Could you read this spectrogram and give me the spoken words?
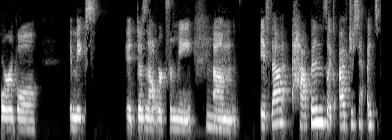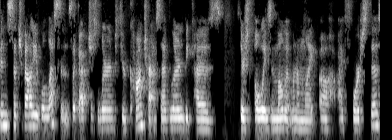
horrible, it makes it does not work for me. Mm. Um, if that happens, like I've just, it's been such valuable lessons. Like I've just learned through contrast. I've learned because there's always a moment when I'm like, oh, I forced this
